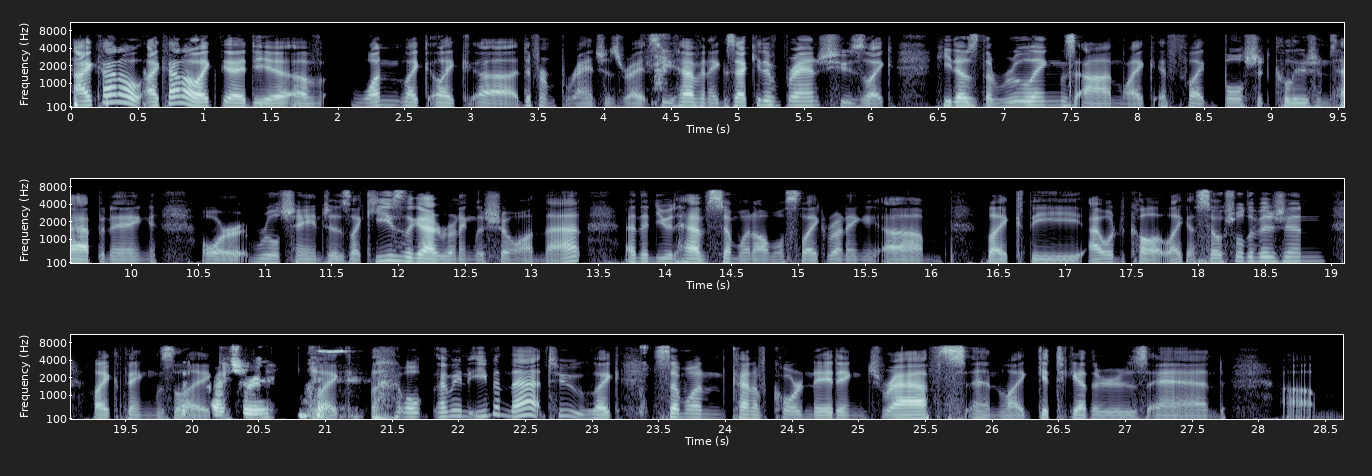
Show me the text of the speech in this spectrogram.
I kind of I kind of like the idea of one like like uh, different branches, right? So you have an executive branch who's like he does the rulings on like if like bullshit collusion's happening or rule changes. Like he's the guy running the show on that, and then you'd have someone almost like running um like the I would call it like a social division, like things like Treachery. like well i mean even that too like someone kind of coordinating drafts and like get-togethers and um,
